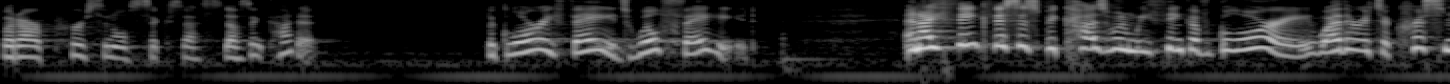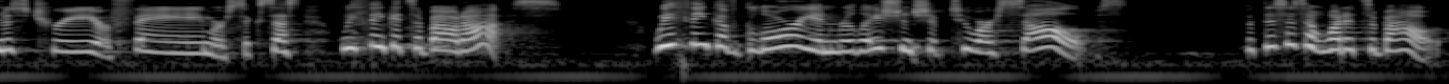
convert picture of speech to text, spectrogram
but our personal success doesn't cut it. The glory fades, will fade. And I think this is because when we think of glory, whether it's a Christmas tree or fame or success, we think it's about us. We think of glory in relationship to ourselves, but this isn't what it's about.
